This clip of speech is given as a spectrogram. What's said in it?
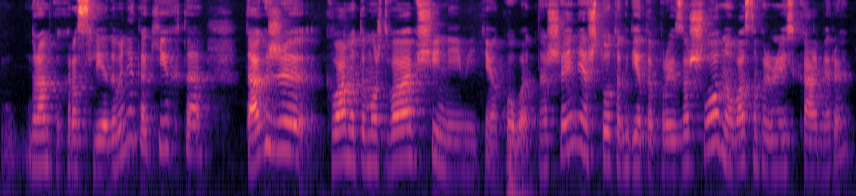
в рамках расследования каких-то. Также к вам это может вообще не иметь никакого отношения, что-то где-то произошло, но у вас, например, есть камеры,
